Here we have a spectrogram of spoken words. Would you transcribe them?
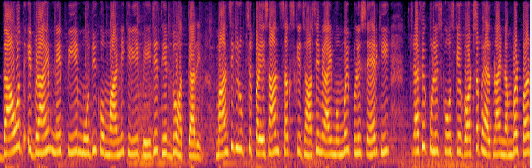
दाऊद इब्राहिम ने पीएम मोदी को मारने के लिए भेजे थे दो हत्यारे। मानसिक रूप से परेशान शख्स के झांसे में आई मुंबई पुलिस शहर की ट्रैफ़िक पुलिस को उसके व्हाट्सएप हेल्पलाइन नंबर पर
